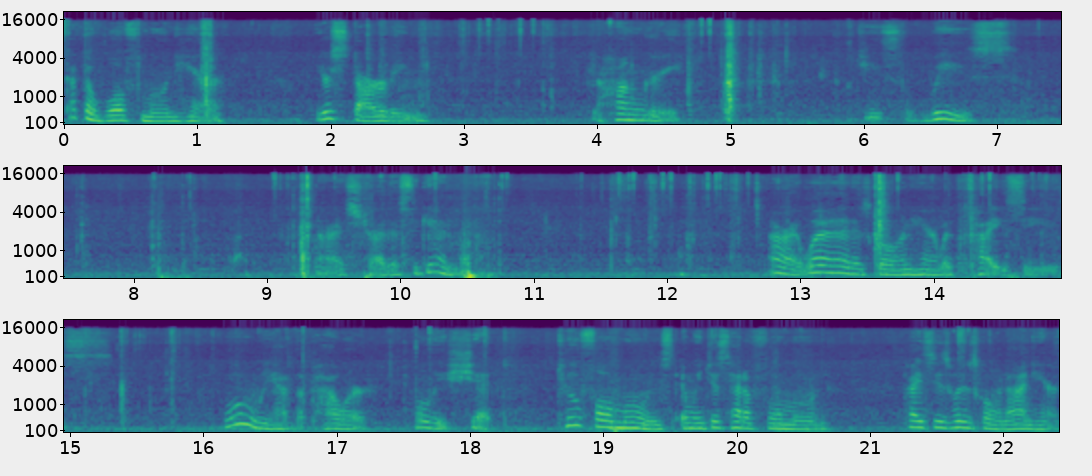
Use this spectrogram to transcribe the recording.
Got the wolf moon here. You're starving. You're hungry. Jeez Louise. All right, let's try this again. All right, what is going here with Pisces? Ooh, we have the power. Holy shit. Two full moons, and we just had a full moon. Pisces, what is going on here?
